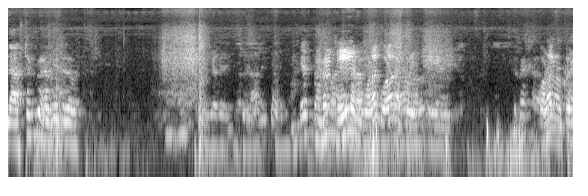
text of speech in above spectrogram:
प्लास्टिक भी हवे गोळा गोळा काकोय गोळा काकोय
